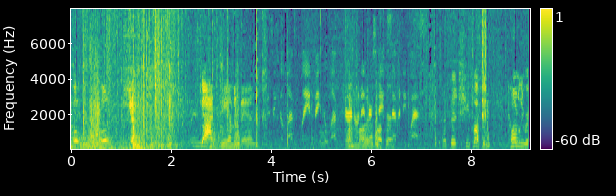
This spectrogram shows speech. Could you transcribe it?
Oh, oh, shit. God damn it, man. That's my motherfucker. That bitch, she fucking totally.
